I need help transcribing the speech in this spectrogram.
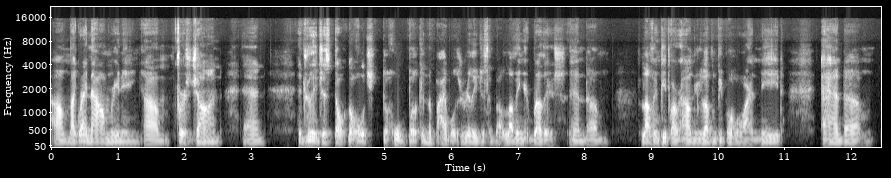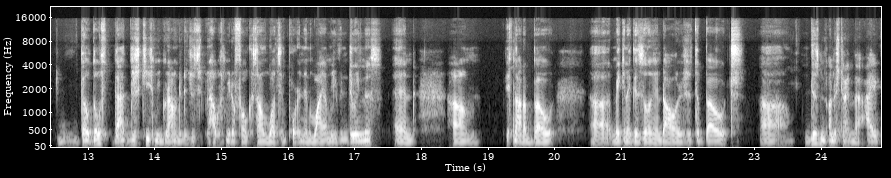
Um, like right now, I'm reading um, First John, and it's really just the, the whole the whole book in the Bible is really just about loving your brothers and um, loving people around you, loving people who are in need, and um, th- those that just keeps me grounded. It just helps me to focus on what's important and why I'm even doing this. And um, it's not about uh, making a gazillion dollars. It's about uh, just understanding that I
